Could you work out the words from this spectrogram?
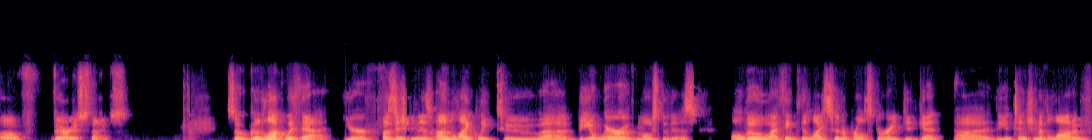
of various things? So good luck with that. Your physician is unlikely to uh, be aware of most of this, although I think the lisinopril story did get uh, the attention of a lot of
